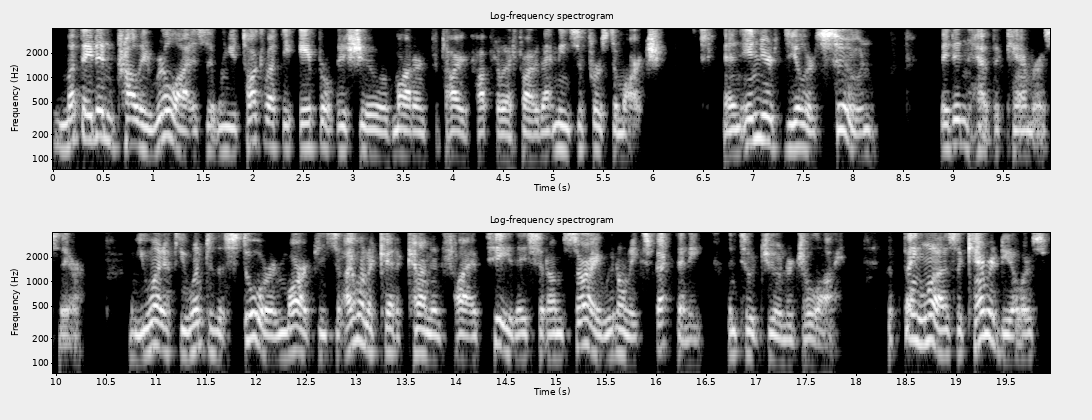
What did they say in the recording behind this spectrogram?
But they didn't probably realize that when you talk about the April issue of Modern Photography Popular Fire, that means the first of March. And in your dealer soon, they didn't have the cameras there. When you went, if you went to the store in March and said, "I want to get a Canon 5T," they said, "I'm sorry, we don't expect any until June or July." The thing was, the camera dealers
